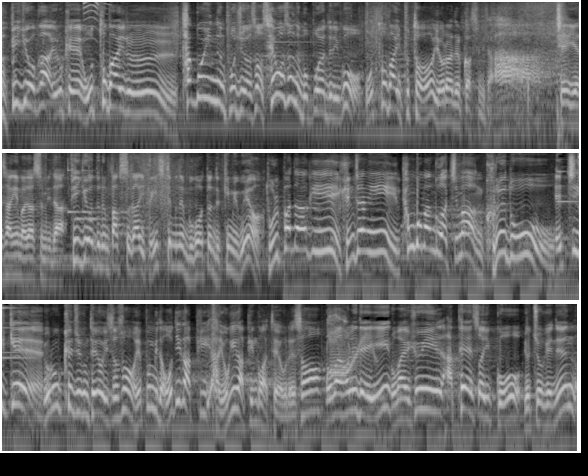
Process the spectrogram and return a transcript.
피규어가 이렇게 오토바이를 타고 있는 포즈여서 세워서는 못 보여드리고 오토바이부터 열어야 될 것 같습니다. 아, 제 예상이 맞았습니다. 피규어들은 박스가 이 베이스 때문에 무거웠던 느낌이고요. 돌바닥이 굉장히 평범한 것 같지만 그래도 엣지 있게 이렇게 지금 되어 있어서 예쁩니다. 어디가 앞이? 아, 여기가 앞인 것 같아요. 그래서 Roman Holiday, 로마의 휴일 앞에 써 있고 이쪽에는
